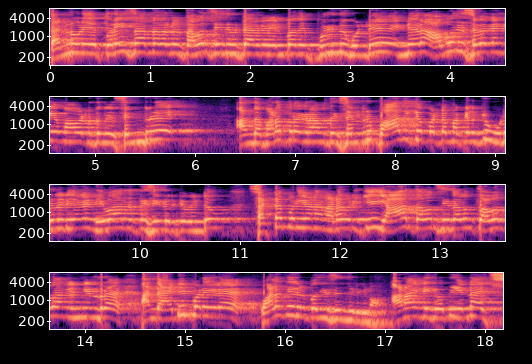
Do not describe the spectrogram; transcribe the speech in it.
தன்னுடைய துறை சார்ந்தவர்கள் தவறு செய்து விட்டார்கள் என்பதை புரிந்து கொண்டு இந்நேரம் அவர் சிவகங்கை மாவட்டத்துக்கு சென்று அந்த மடப்புற கிராமத்துக்கு சென்று பாதிக்கப்பட்ட மக்களுக்கு உடனடியாக நிவாரணத்தை செய்திருக்க வேண்டும். சட்டப்படியான நடவடிக்கை யார் தவறு செய்தாலும் தவறுதான் என்கின்ற அந்த அடிப்படையில வழக்குகள் பதிவு செஞ்சிருக்கணும். ஆனா இன்னைக்கு வந்து என்ன ஆச்சு?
